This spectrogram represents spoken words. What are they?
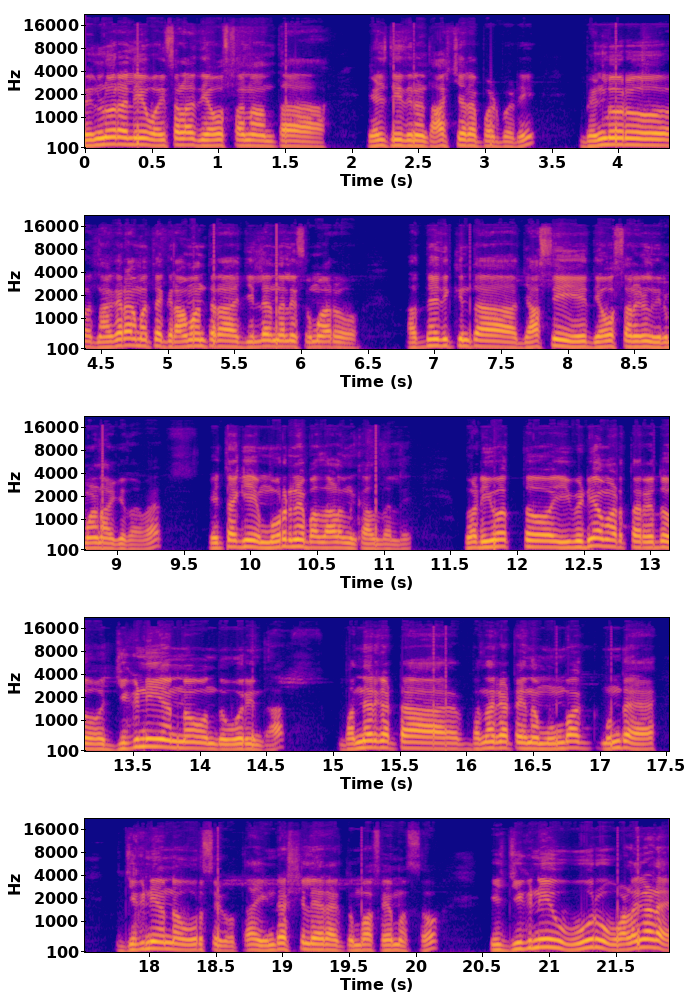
ಬೆಂಗಳೂರಲ್ಲಿ ಹೊಯ್ಸಳ ದೇವಸ್ಥಾನ ಅಂತ ಹೇಳ್ತಿದ್ದೀನಿ ಅಂತ ಆಶ್ಚರ್ಯ ಪಡಬೇಡಿ. ಬೆಂಗಳೂರು ನಗರ ಮತ್ತು ಗ್ರಾಮಾಂತರ ಜಿಲ್ಲೆನಲ್ಲಿ ಸುಮಾರು ಹದಿನೈದಕ್ಕಿಂತ ಜಾಸ್ತಿ ದೇವಸ್ಥಾನಗಳು ನಿರ್ಮಾಣ ಆಗಿದ್ದಾವೆ ಹೆಚ್ಚಾಗಿ ಮೂರನೇ ಬಲ್ಲಾಳನ ಕಾಲದಲ್ಲಿ. ನೋಡಿ, ಇವತ್ತು ಈ ವಿಡಿಯೋ ಮಾಡ್ತಾ ಇರೋದು ಜಿಗಣಿ ಅನ್ನೋ ಒಂದು ಊರಿಂದ. ಬನ್ನೇರ್ಘಟ್ಟ, ಬನ್ನೇರ್ಘಟ್ಟೆಯಿಂದ ಮುಂಭಾಗ ಮುಂದೆ ಜಿಗಣಿ ಅನ್ನೋ ಊರು ಸಿಗುತ್ತೆ. ಇಂಡಸ್ಟ್ರಿಯಲ್ ಏರಿಯಾ ತುಂಬ ಫೇಮಸ್ಸು ಈ ಜಿಗಣಿ ಊರು ಒಳಗಡೆ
